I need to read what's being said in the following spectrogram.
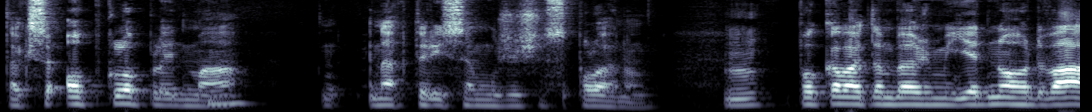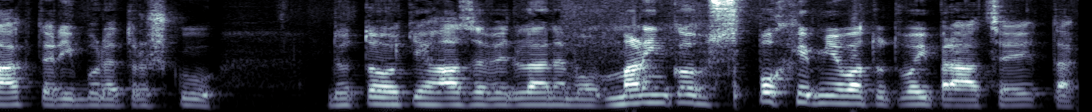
tak se obklop lidma, hmm. na který se můžeš spolehnout. Hmm. Pokud tam budeš mít jednoho, dva, který bude trošku do toho ti házet vidle, nebo malinko spochybňovat tu tvoji práci, tak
